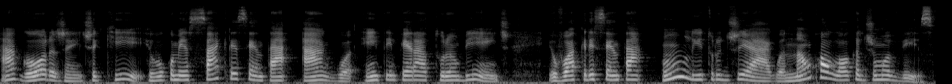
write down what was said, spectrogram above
Agora, gente, aqui eu vou começar a acrescentar água em temperatura ambiente. Eu vou acrescentar um litro de água, não coloca de uma vez.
